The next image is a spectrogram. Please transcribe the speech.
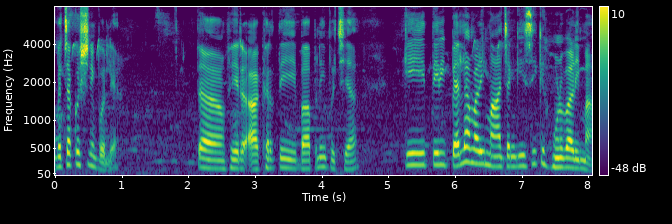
ਬੱਚਾ ਕੁਝ ਨਹੀਂ ਬੋਲਿਆ। ਤਾਂ ਫਿਰ ਆਖਰ ਤੇ ਬਾਪ ਨੇ ਪੁੱਛਿਆ ਕਿ ਤੇਰੀ ਪਹਿਲਾਂ ਵਾਲੀ ਮਾਂ ਚੰਗੀ ਸੀ ਕਿ ਹੁਣ ਵਾਲੀ ਮਾਂ?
